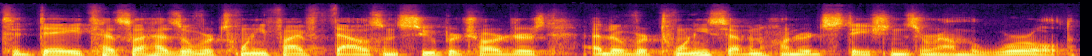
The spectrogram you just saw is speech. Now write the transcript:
Today, Tesla has over 25,000 superchargers at over 2,700 stations around the world.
